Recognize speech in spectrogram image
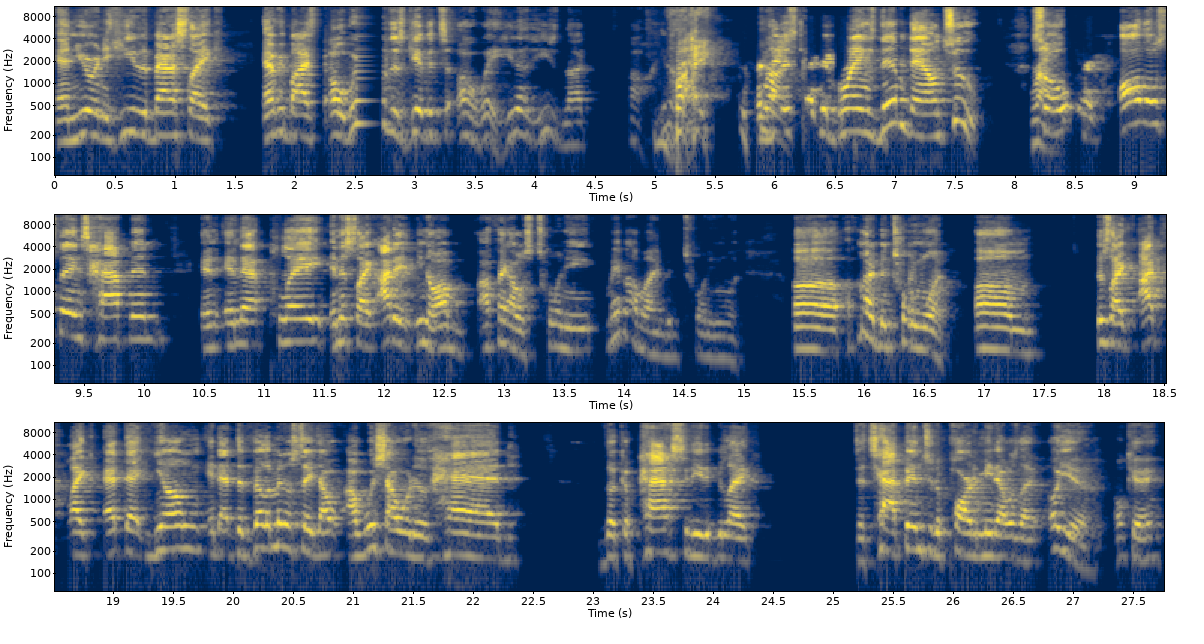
and you're in the heat of the battle, it's like everybody's oh we'll just give it to oh wait he doesn't, he's not oh know. right right. it brings them down too. Right. So like, all those things happen and in that play, and it's like I didn't, you know, I, I think I was 20, maybe I might have been 21. Uh, I might have been 21. Um, it's like I like at that young in that developmental stage. I, I wish I would have had the capacity to be like to tap into the part of me that was like, oh yeah, okay,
